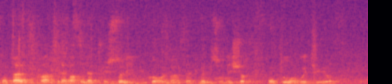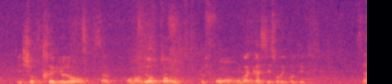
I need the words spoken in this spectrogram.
frontale du crâne, c'est la partie la plus solide du corps humain. C'est-à-dire que même sur des chocs frontaux en voiture, des chocs très violents, ça- en heurtant le front, on va casser sur les côtés. Ça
